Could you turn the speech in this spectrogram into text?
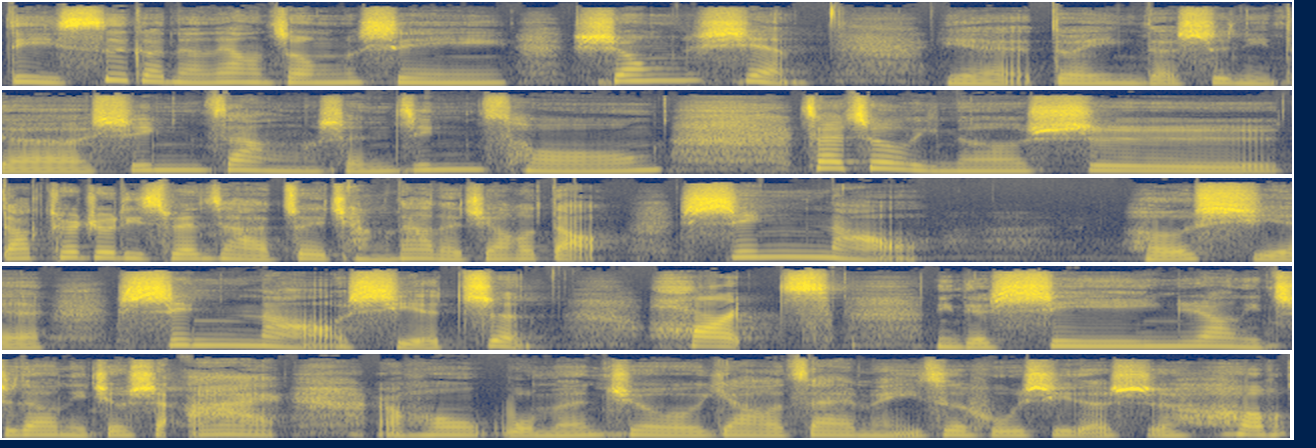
第四个能量中心，胸腺。也对应的是你的心脏神经丛，在这里呢，是 Dr. Joe Dispenza 最强大的教导：心脑和谐，心脑谐振，Heart，你的心让你知道你就是爱，然后我们就要在每一次呼吸的时候。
